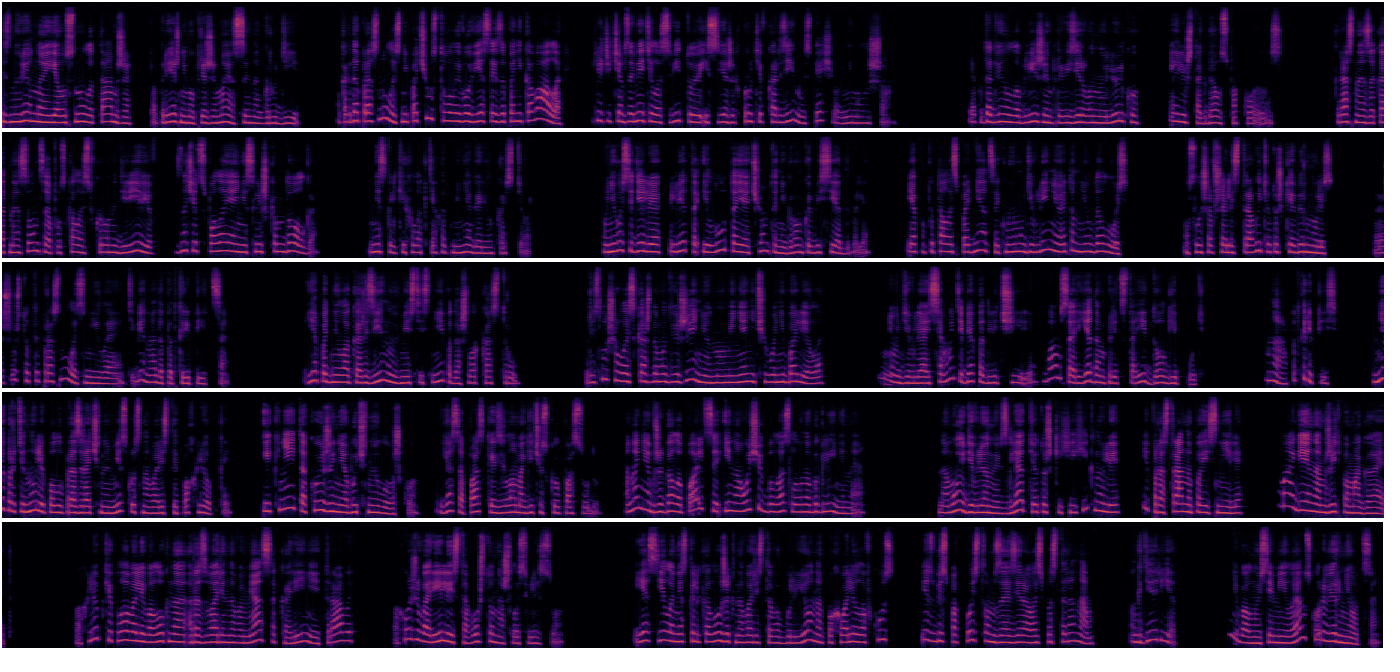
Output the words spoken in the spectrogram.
Изнуренная я уснула там же, по-прежнему прижимая сына к груди. А когда проснулась, не почувствовала его веса и запаниковала, прежде чем заметила свитую из свежих прутьев корзину и спящего в ней малыша. Я пододвинула ближе импровизированную люльку и лишь тогда успокоилась. Красное закатное солнце опускалось в кроны деревьев, значит, спала я не слишком долго. В нескольких локтях от меня горел костер. У него сидели Лето и Лута и о чем-то негромко беседовали. Я попыталась подняться, и, к моему удивлению, это мне удалось. Услышав шелест травы, тетушки обернулись. «Хорошо, что ты проснулась, милая. Тебе надо подкрепиться». Я подняла корзину и вместе с ней подошла к костру. Прислушивалась к каждому движению, но у меня ничего не болело. «Не удивляйся, мы тебя подлечили. Вам с Арьедом предстоит долгий путь. На, подкрепись». Мне протянули полупрозрачную миску с наваристой похлебкой. И к ней такую же необычную ложку. Я с опаской взяла магическую посуду. Она не обжигала пальцы и на ощупь была словно бы глиняная. На мой удивленный взгляд тетушки хихикнули и пространно пояснили. Магия нам жить помогает. В похлебке плавали волокна разваренного мяса, коренья и травы. Похоже, варили из того, что нашлось в лесу. Я съела несколько ложек наваристого бульона, похвалила вкус и с беспокойством заозиралась по сторонам. Где Ред? Не волнуйся, милая, он скоро вернется.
